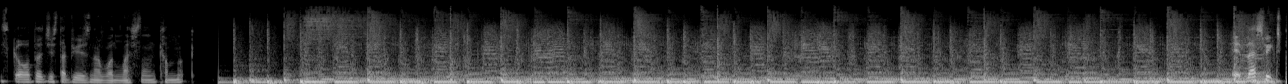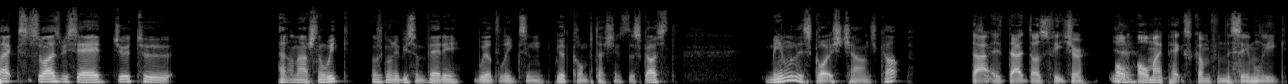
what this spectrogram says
it's Gordo just abusing our one listener in Cumnock. This week's picks. So, as we said, due to International Week, there's going to be some very weird leagues and weird competitions discussed. Mainly the Scottish Challenge Cup. That is that does feature. Yeah. All, all my picks come from the same league.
